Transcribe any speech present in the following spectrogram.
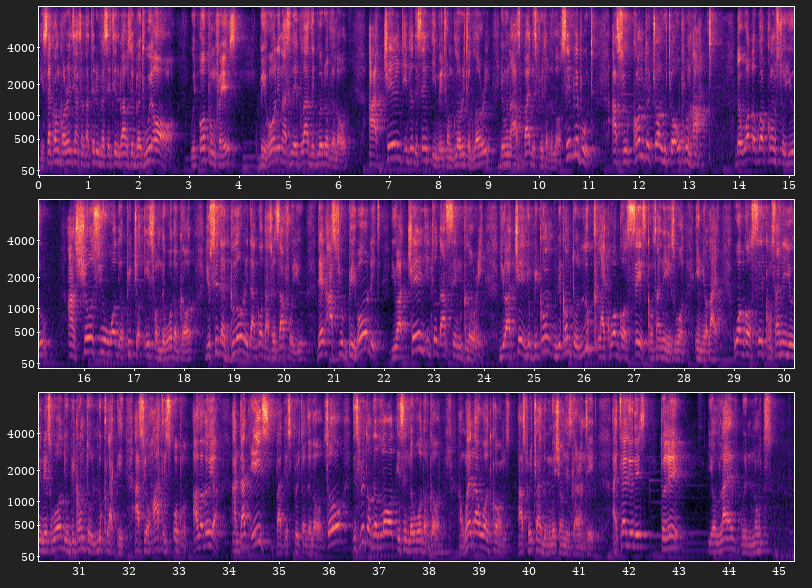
In Second Corinthians chapter 3, verse 18, the Bible says, But we all, with open face, beholding as in a glass the glory of the Lord, are changed into the same image from glory to glory, even as by the Spirit of the Lord. Simply put, as you come to church with your open heart, the word of God comes to you and shows you what your picture is from the word of God, you see the glory that God has reserved for you. Then, as you behold it, you are changed into that same glory. You are changed. You become become to look like what God says concerning His word in your life. What God says concerning you in His word, you become to look like it as your heart is open. Hallelujah. And that is by the Spirit of the Lord. So, the Spirit of the Lord is in the Word of God. And when that word comes, our spiritual illumination is guaranteed. I tell you this today, your life will not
